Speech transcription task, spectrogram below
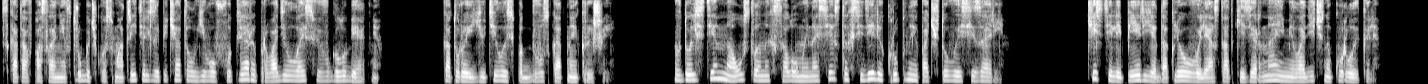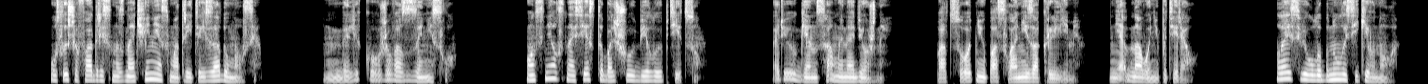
Скотав послание в трубочку, смотритель запечатал его в футляр и проводил Лайсви в голубятню, которая ютилась под двускатной крышей. Вдоль стен на устланных соломой насестах сидели крупные почтовые сизари. Чистили перья, доклевывали остатки зерна и мелодично курлыкали. Услышав адрес назначения, смотритель задумался. Далеко уже вас занесло. Он снял с насеста большую белую птицу. Рюген самый надежный. Под сотню посланий за крыльями. Ни одного не потерял. Лайсви улыбнулась и кивнула.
